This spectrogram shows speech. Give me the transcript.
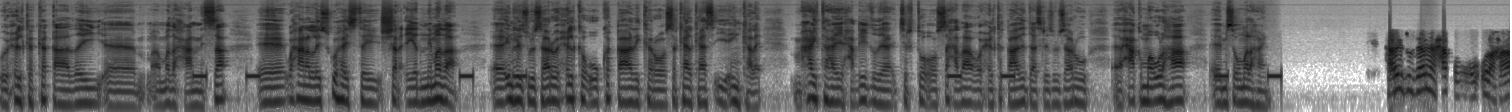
uu xilka ka qaaday madaxa nisa. Waxaana laysku haystay sharciyadnimada in ra'iisul wasaaruhu xilka uu ka qaadi karo sarkaalkaas iyo in kale maxay tahay xaqiiqda jirto oo saxda oo xilka qaadidaas ra'iisul wasaaruhu xaq ma u lahaa mise uma lahayn? Ha ra'iisul wasaaraha xaq u lahaa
